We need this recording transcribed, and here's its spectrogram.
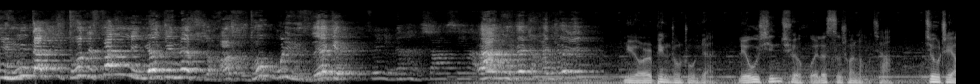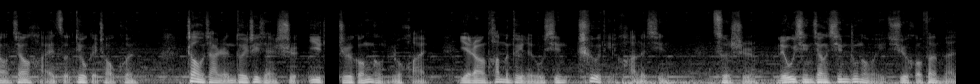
人家他的生命要紧，那是还是他屋里的事要紧。所以你们很伤心了。啊，我这就很伤心。女儿病重住院，刘鑫却回了四川老家，就这样将孩子丢给赵坤。赵家人对这件事一直耿耿于怀，也让他们对刘鑫彻底寒了心。此时，刘鑫将心中的委屈和愤懑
